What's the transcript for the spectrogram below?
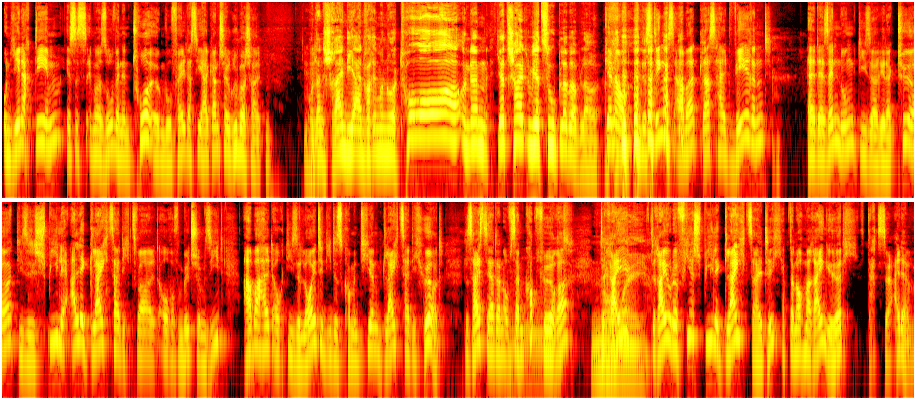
Und je nachdem ist es immer so, wenn ein Tor irgendwo fällt, dass sie halt ganz schnell rüberschalten. Und dann schreien die einfach immer nur Tor und dann jetzt schalten wir zu, bla bla bla. Genau. Und das Ding ist aber, dass halt während äh, der Sendung dieser Redakteur diese Spiele alle gleichzeitig zwar halt auch auf dem Bildschirm sieht, aber halt auch diese Leute, die das kommentieren, gleichzeitig hört. Das heißt, er hat dann auf seinem Kopfhörer No drei, way. drei oder vier Spiele gleichzeitig. Ich habe dann auch mal reingehört. Ich dachte, Alter,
